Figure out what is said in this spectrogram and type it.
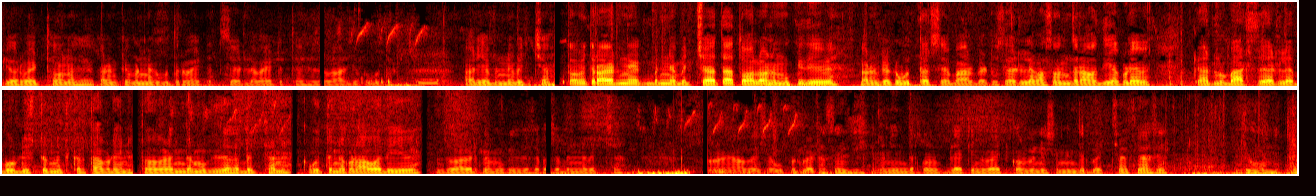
પ્યોર વ્હાઇટ થવાના છે, કારણ કે બંને કબૂતર વ્હાઇટ જ છે, એટલે વ્હાઇટ જ થાય છે તો આર્ય કબૂતર. આર્યા બંને બચ્ચા. તો મિત્રો આવી રીતના એક બંને બચ્ચા હતા, તો હાલો આને મૂકી હવે, કારણ કે કબૂતર છે, બહાર બેઠું છે, એટલે પાછું અંદર આવવા દઈએ આપણે હવે. ક્યારનું બહાર છે, એટલે બહુ ડિસ્ટર્બ નથી કરતા આપણે એને. તો હવે અંદર મૂકી દીધા છે બચ્ચાને. કબૂતરને પણ આવવા દઈએ જો આવી રીતના મૂકી દીધા છે પાછા બંને બચ્ચા. અને આ ભાઈ છે, ઉપર બેઠા છે એની અંદર પણ બ્લેક એન્ડ વ્હાઈટ કોમ્બિનેશનની અંદર બચ્ચા થયા છે. જુઓ મિત્રો.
